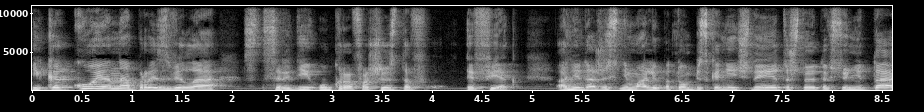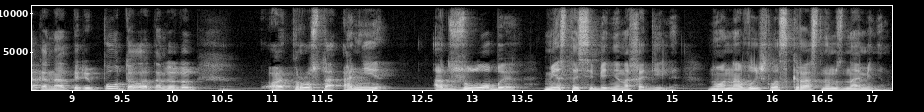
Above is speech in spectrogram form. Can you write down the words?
И какой она произвела среди укрофашистов эффект. Они даже снимали потом бесконечно это, что это все не так, она перепутала. Там, а просто они от злобы места себе не находили. Но она вышла с красным знаменем.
